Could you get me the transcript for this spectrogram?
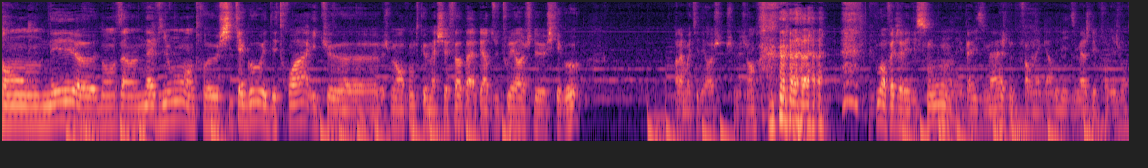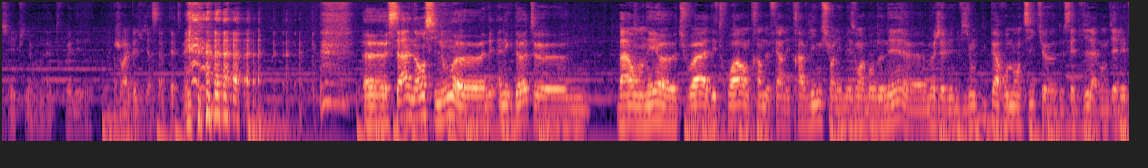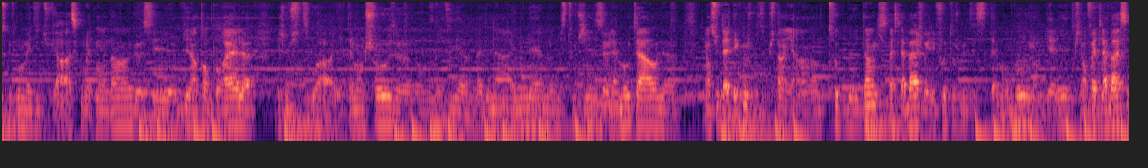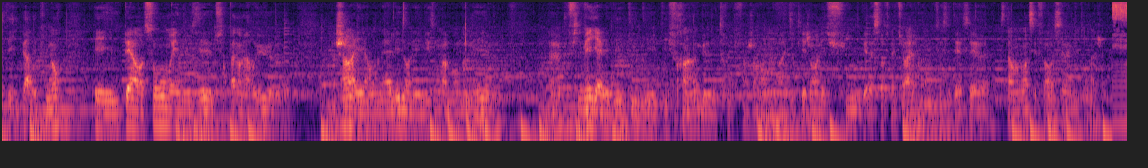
quand on est euh, dans un avion entre Chicago et Détroit et que euh, je me rends compte que ma chef-op a perdu tous les rushs de Chicago. Enfin la moitié des rushs, je suis méchant. du coup en fait j'avais les sons, on n'avait pas les images, donc enfin on a gardé les images des premiers jours et puis on a trouvé des... Enfin, J'aurais pas dû dire ça peut-être mais... Euh, ça non sinon euh, anecdote bah on est, euh, tu vois, à Détroit en train de faire des travelling sur les maisons abandonnées. Euh, moi j'avais une vision hyper romantique euh, de cette ville avant d'y aller parce que tout le monde m'a dit tu verras c'est complètement dingue, c'est une ville intemporelle. Et je me suis dit waouh il y a tellement de choses. On m'a dit Madonna, Eminem, euh, la Motown. et ensuite la techno je me dis putain il y a un truc de dingue qui se passe là-bas. Je voyais les photos, je me disais c'est tellement beau, j'ai envie d'y aller. Et puis en fait là-bas c'était hyper déprimant et hyper sombre et on me disait tu sors pas dans la rue. Et on est allé dans les maisons abandonnées euh, euh, pour filmer, il y avait des, fringues, des trucs, genre on a dit que les gens allaient fuir des catastrophes naturelles donc ça c'était assez, euh, un moment assez fort aussi même du tournage.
